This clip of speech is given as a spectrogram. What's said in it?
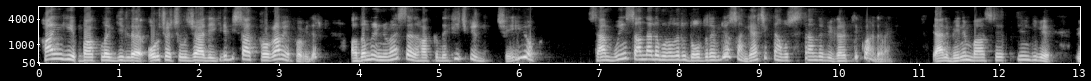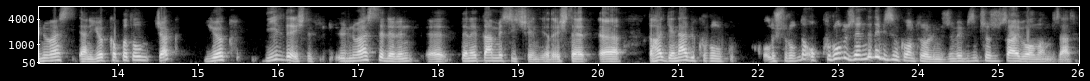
hangi baklagille oruç açılacağı ile ilgili bir saat program yapabilir. Adamın üniversiteler hakkında hiçbir şeyi yok. Sen bu insanlarla buraları doldurabiliyorsan gerçekten bu sistemde bir gariplik var demek. Yani benim bahsettiğim gibi üniversite yani YÖK kapatılacak. YÖK değil de işte üniversitelerin e, denetlenmesi için ya da işte e, daha genel bir kurul oluşturulduğunda o kurul üzerinde de bizim kontrolümüzün ve bizim sözü sahibi olmamız lazım.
